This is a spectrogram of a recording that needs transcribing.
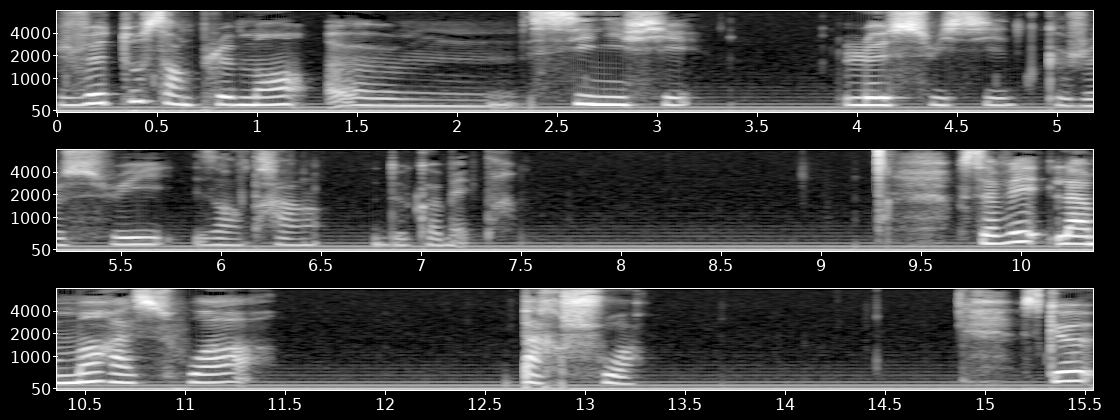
je veux tout simplement euh, signifier le suicide que je suis en train de commettre. Vous savez, la mort à soi par choix. Parce que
